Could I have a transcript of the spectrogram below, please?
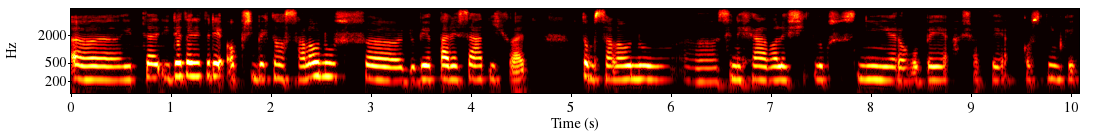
E, jde tady tedy o příběh toho salonu v době 50. let, tom salonu si nechávali šít luxusní rouby a šaty a kostýmky.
